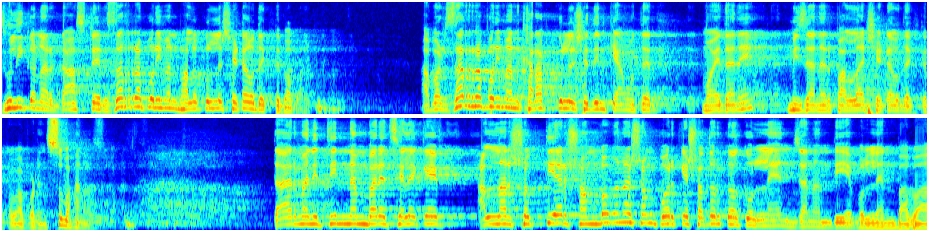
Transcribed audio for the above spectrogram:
ধুলিকণার ডাস্টের জাররা পরিমাণ ভালো করলে সেটাও দেখতে পাবা। আবার জাররা পরিমাণ খারাপ করলে সেদিন কেয়ামতের ময়দানে, মিজানের পাল্লায় সেটাও দেখতে পাওয়া পড়েন। সুবহানাল্লাহ। তার মানে তিন নম্বরে ছেলেকে আল্লাহর শক্তি আর সম্ভাবনা সম্পর্কে সতর্ক করলেন, জানান দিয়ে বললেন, বাবা,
